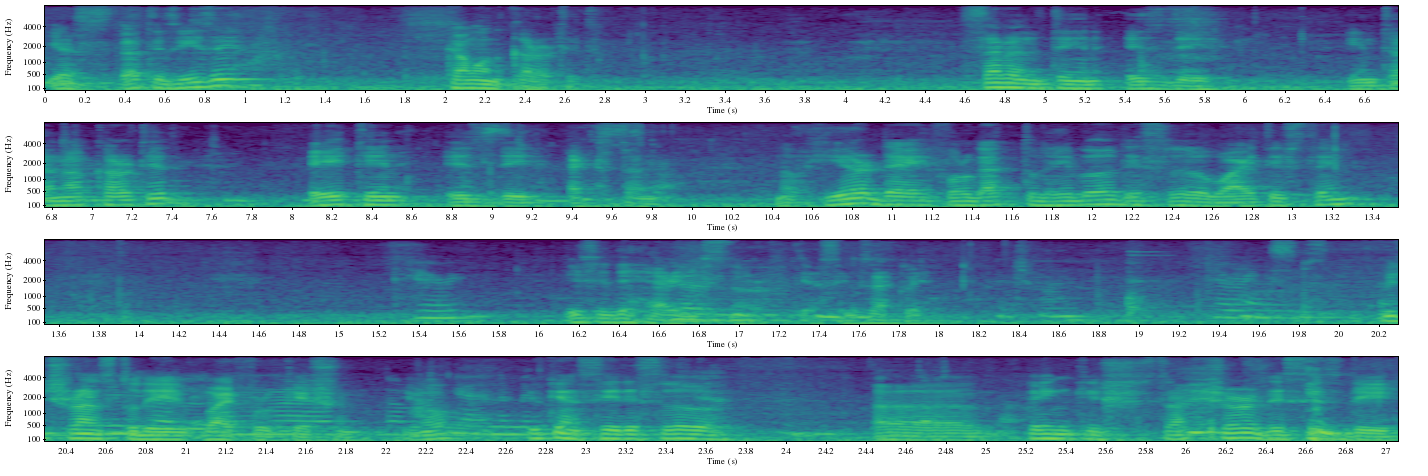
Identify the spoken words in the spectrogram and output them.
Yes, that is easy. Common carotid. 17 is the internal carotid. 18 is the external. Now here they forgot to label this little whitish thing. Hering. This is the Hering's nerve. Yes, exactly. Which one? Herings. Which runs to the bifurcation. You know, Yeah, in the you can see this little uh, pinkish structure. This is the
